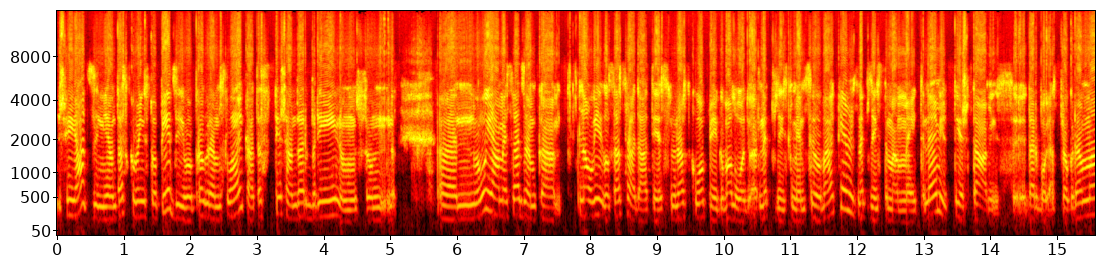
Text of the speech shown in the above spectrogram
šī atziņa un tas, ka viņas to piedzīvo programmas laikā, tas tiešām dara brīnumus. Un, e, nu, jā, mēs redzam, ka nav viegli sastrādāties un rast kopīgu valodu ar nepazīstamiem cilvēkiem, nepazīstamām meitenēm, jo tieši tā viņas e, darbojas programmā,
